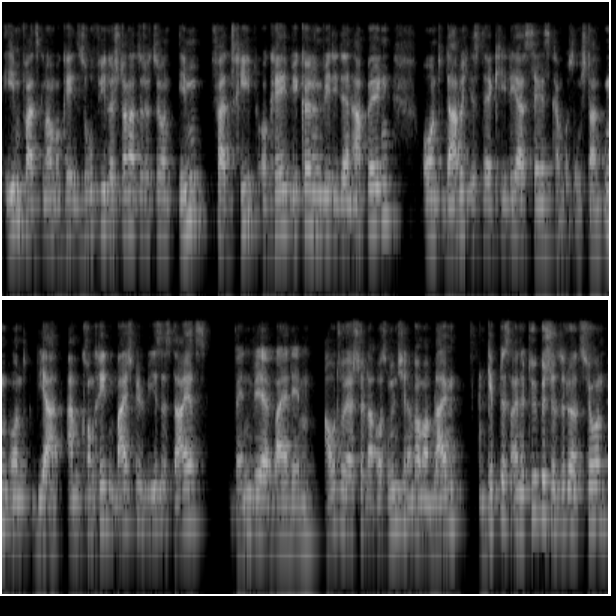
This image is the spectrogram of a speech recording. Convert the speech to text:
ebenfalls genommen. Okay, so viele Standardsituationen im Vertrieb. Okay, wie können wir die denn abbilden? Und dadurch ist der Kilea Sales Campus entstanden. Und ja, am konkreten Beispiel, wie ist es da jetzt? Wenn wir bei dem Autohersteller aus München einfach mal bleiben, gibt es eine typische Situation,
